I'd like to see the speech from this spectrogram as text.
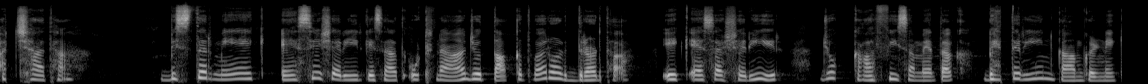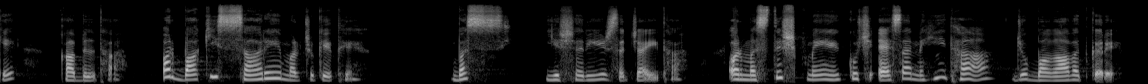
अच्छा था। बिस्तर में एक ऐसे शरीर के साथ उठना जो ताकतवर और दृढ़ था। एक ऐसा शरीर जो काफ़ी समय तक बेहतरीन काम करने के काबिल था और बाकी सारे मर चुके थे। बस ये शरीर सच्चाई था। और मस्तिष्क में कुछ ऐसा नहीं था जो बगावत करे।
